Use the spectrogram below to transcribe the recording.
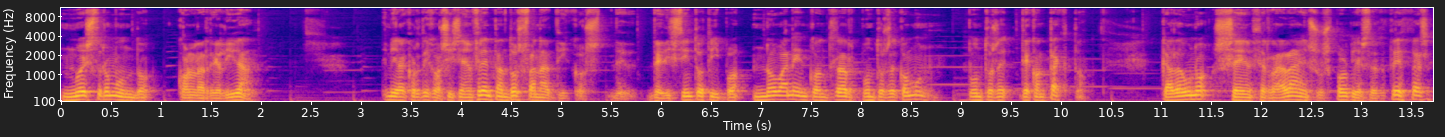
nuestro mundo con la realidad. Mira, Cortijo, si se enfrentan dos fanáticos de, distinto tipo, no van a encontrar puntos de común, puntos de contacto. Cada uno se encerrará en sus propias certezas,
